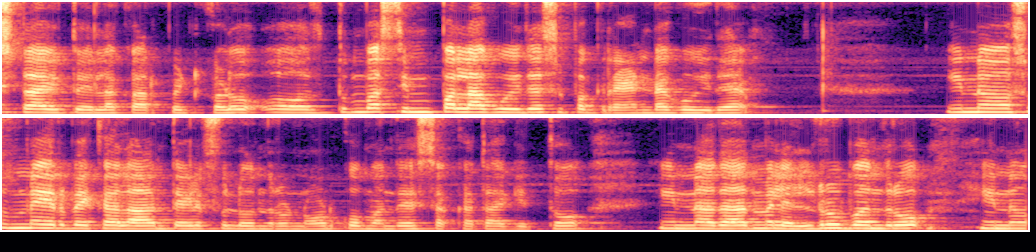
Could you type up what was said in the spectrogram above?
ಇಷ್ಟ ಆಯಿತು ಎಲ್ಲ ಕಾರ್ಪೆಟ್ಗಳು ತುಂಬ ಸಿಂಪಲ್ಲಾಗೂ ಇದೆ, ಸ್ವಲ್ಪ ಗ್ರ್ಯಾಂಡಾಗೂ ಇದೆ. ಇನ್ನು ಸುಮ್ಮನೆ ಇರಬೇಕಲ್ಲ ಅಂತೇಳಿ ಫುಲ್ ಒಂದು ನೋಡ್ಕೊಂಬಂದೆ ಸಖತ್ತಾಗಿತ್ತು. ಇನ್ನು ಅದಾದಮೇಲೆ ಎಲ್ಲರೂ ಬಂದರು. ಇನ್ನು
